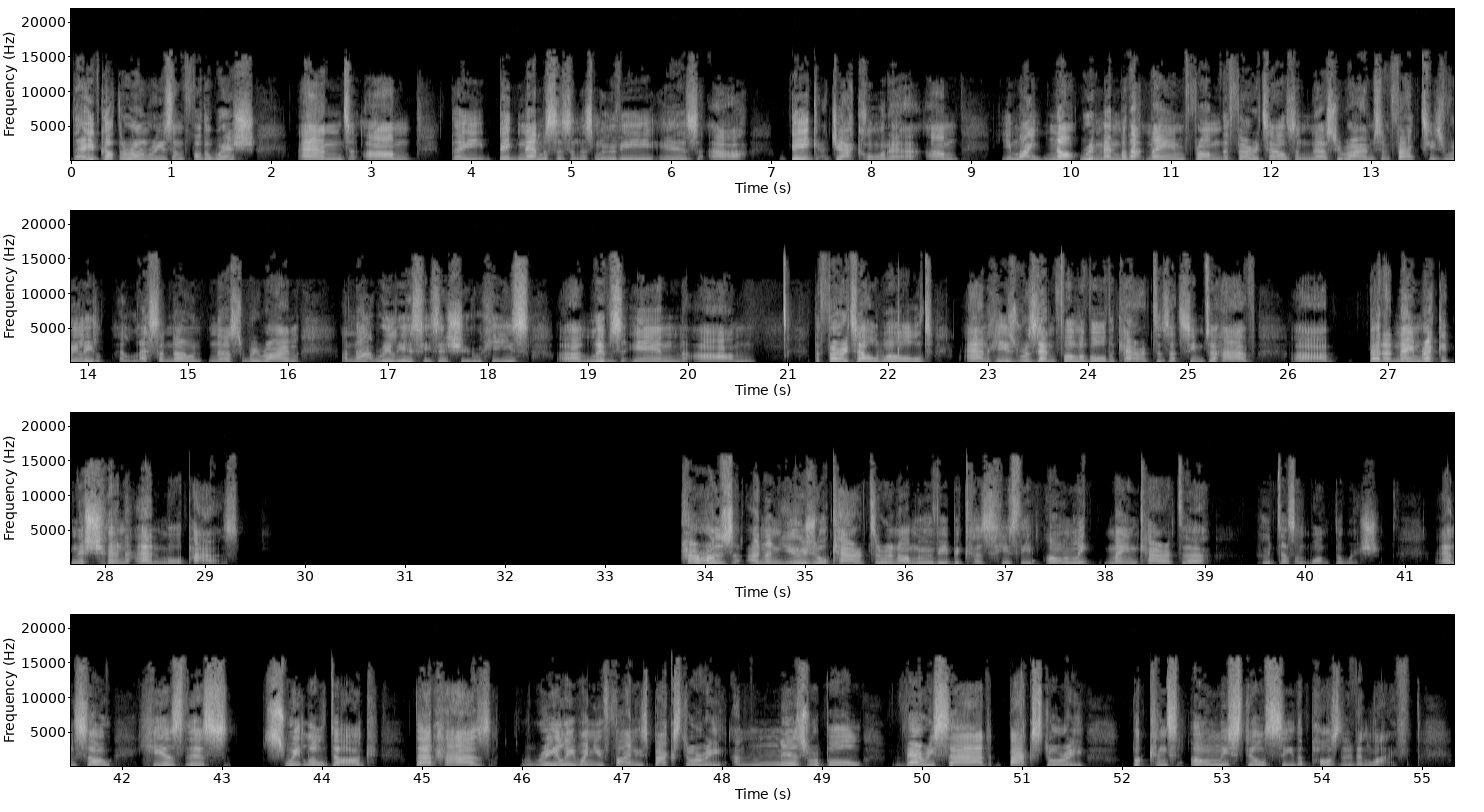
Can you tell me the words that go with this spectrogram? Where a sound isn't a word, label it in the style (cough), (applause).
They've got their own reason for the wish. And um, the big nemesis in this movie is uh, Big Jack Horner. Um, you might not remember that name from the fairy tales and nursery rhymes. In fact, he's really a lesser known nursery rhyme, and that really is his issue. He uh, lives in um, the fairy tale world, and he's resentful of all the characters that seem to have uh, better name recognition (laughs) and more powers. Perrito's an unusual character in our movie because he's the only main character who doesn't want the wish. And so here's this sweet little dog that has really, when you find his backstory, a miserable, very sad backstory, but can only still see the positive in life.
